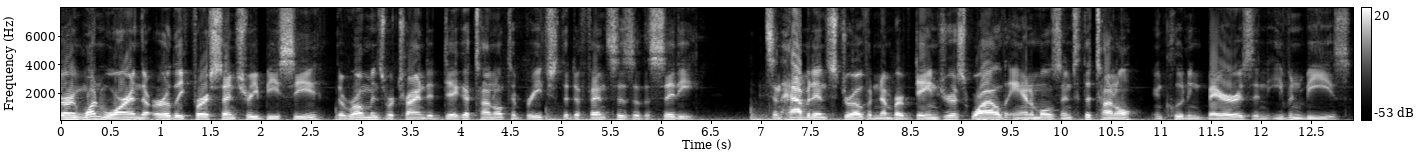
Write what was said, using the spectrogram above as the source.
During one war in the early 1st century BC, the Romans were trying to dig a tunnel to breach the defenses of the city. Its inhabitants drove a number of dangerous wild animals into the tunnel, including bears and even bees.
